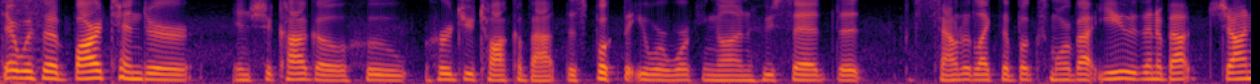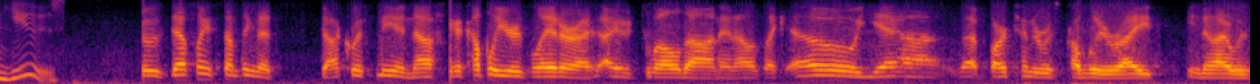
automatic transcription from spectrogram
There was a bartender in Chicago who heard you talk about this book that you were working on who said that it sounded like the book's more about you than about John Hughes. It was definitely something that stuck with me enough. Like a couple years later, I, I dwelled on it and I was like, oh, yeah, that bartender was probably right. You know, I was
